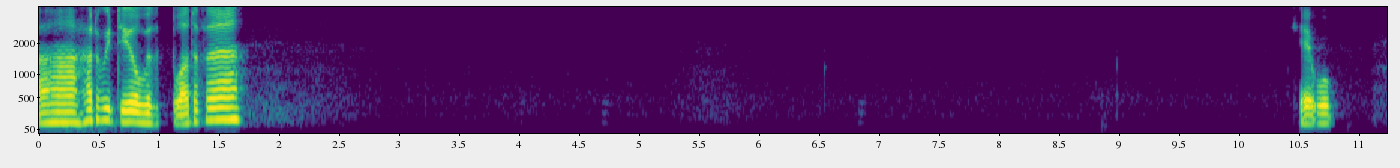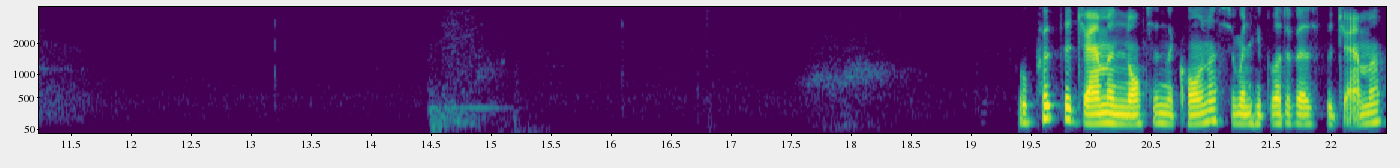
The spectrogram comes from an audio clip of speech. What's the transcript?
Uh, how do we deal with Blood of Air? Okay, we'll... We'll put the jammer not in the corner, so when he Blood of Air's the jammer,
